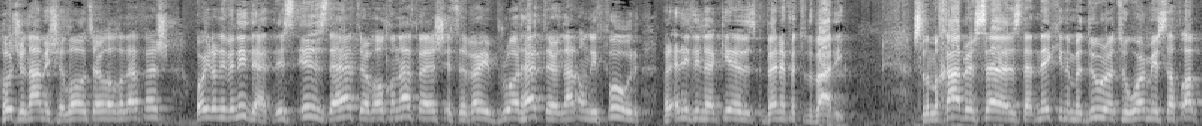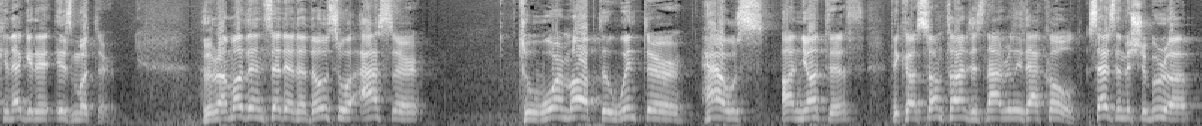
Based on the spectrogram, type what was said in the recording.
huchu nami shelo ochel nefesh, or you don't even need that? This is the heter of ochel nefesh. It's a very broad heter, not only food, but anything that gives benefit to the body. So the Mechaber says that making the Madura to warm yourself up, connected is mutter. The Ramah then said that, that those who are aser to warm up the winter house on Yontif, because sometimes it's not really that cold. Says the Mishabura,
